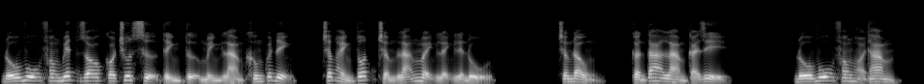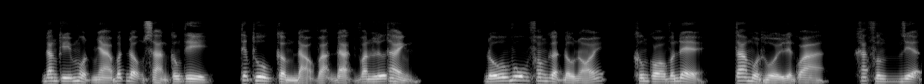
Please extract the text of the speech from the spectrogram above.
Đỗ Vũ Phong biết rõ có chút sự tình tự mình làm không quyết định, chấp hành tốt trầm lãng mệnh lệnh liền đủ. Trầm đồng, cần ta làm cái gì? Đỗ Vũ Phong hỏi thăm. Đăng ký một nhà bất động sản công ty, tiếp thu cầm đảo vạn đạt văn lữ thành. Đỗ Vũ Phong gật đầu nói, không có vấn đề, ta một hồi liền qua, khác phương diện.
